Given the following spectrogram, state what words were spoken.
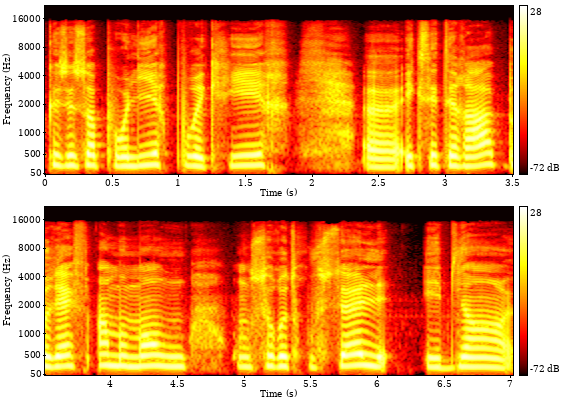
que ce soit pour lire, pour écrire, euh, etc. Bref, un moment où on se retrouve seul, eh bien,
